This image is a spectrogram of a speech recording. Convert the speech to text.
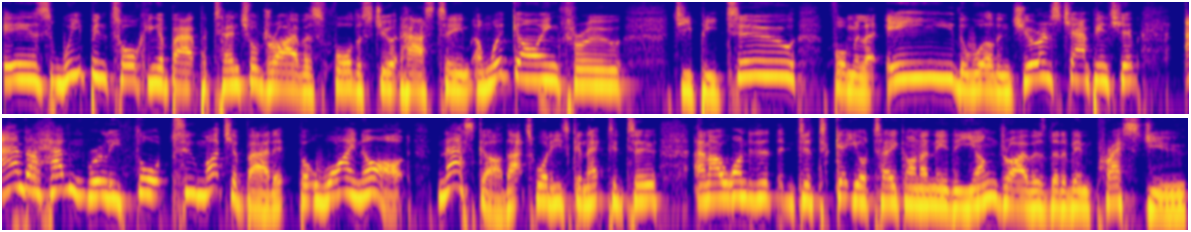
is we've been talking about potential drivers for the Stewart Haas team, and we're going through GP2, Formula E, the World Endurance Championship, and I hadn't really thought too much about it, but why not NASCAR? That's what he's connected to, and I wanted to, to get your take on any of the young drivers that have impressed you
